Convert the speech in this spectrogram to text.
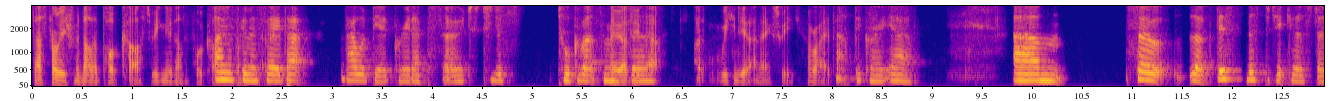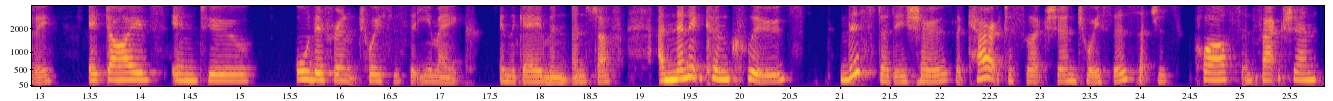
That's probably for another podcast. We can do another podcast. I was going to say that that would be a great episode to just talk about some Maybe I'll of the. do that. We can do that next week. All right. That'd be great. Yeah. Um. So look, this this particular study it dives into all the different choices that you make in the game and, and stuff, and then it concludes. This study shows that character selection choices such as class and faction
